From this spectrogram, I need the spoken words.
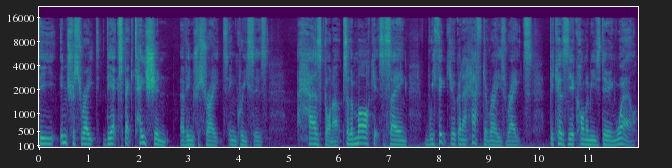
The interest rate, the expectation of interest rate increases has gone up. So the markets are saying, we think you're going to have to raise rates because the economy is doing well.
